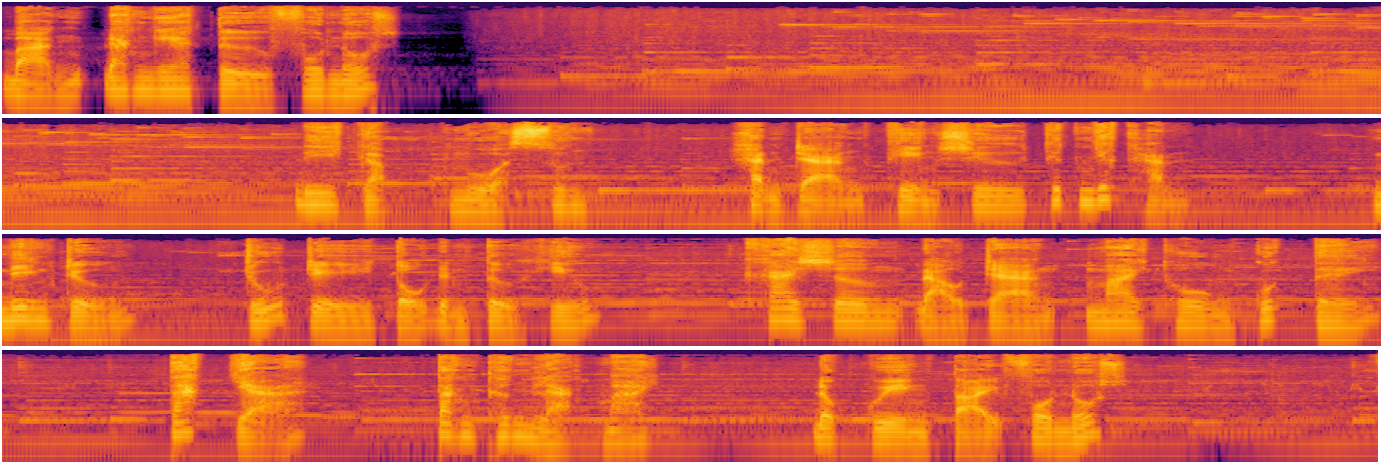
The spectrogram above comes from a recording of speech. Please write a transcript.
Bạn đang nghe từ Phonos. Đi gặp mùa xuân Hành trạng thiền sư Thích Nhất Hạnh Niên trưởng Trú trì Tổ đình Từ khiếu, Khai Sơn Đạo Tràng Mai Thôn Quốc tế Tác giả Tăng Thân Lạc Mai Độc quyền tại Phonos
